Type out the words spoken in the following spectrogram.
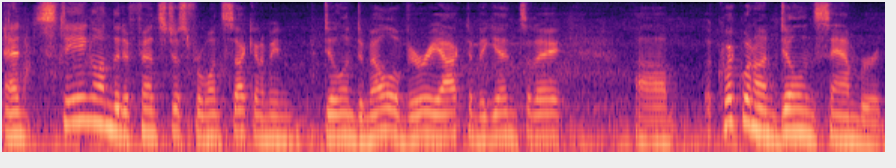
And staying on the defense just for one second, I mean, Dylan DeMello very active again today. Uh, a quick one on Dylan Samberg.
